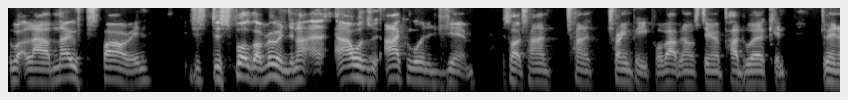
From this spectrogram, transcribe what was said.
They weren't allowed no sparring. Just the sport got ruined, and I I was I can go in the gym it's like trying trying to train people without when I was doing a pad working. Doing,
